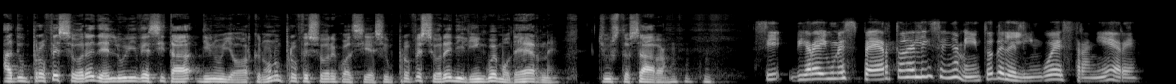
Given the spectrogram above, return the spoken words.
ad un professore dell'Università di New York, non un professore qualsiasi, un professore di lingue moderne. Giusto Sara? Sì, direi un esperto nell'insegnamento delle lingue straniere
